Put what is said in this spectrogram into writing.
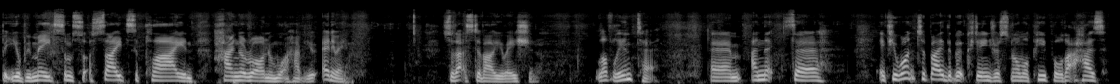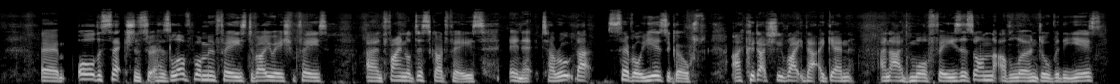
but you'll be made some sort of side supply and hanger on and what have you. Anyway, so that's devaluation. Lovely, isn't it? Um, and it's, uh, if you want to buy the book Dangerous Normal People, that has um, all the sections. So it has love bombing phase, devaluation phase, and final discard phase in it. I wrote that several years ago. I could actually write that again and add more phases on that I've learned over the years.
